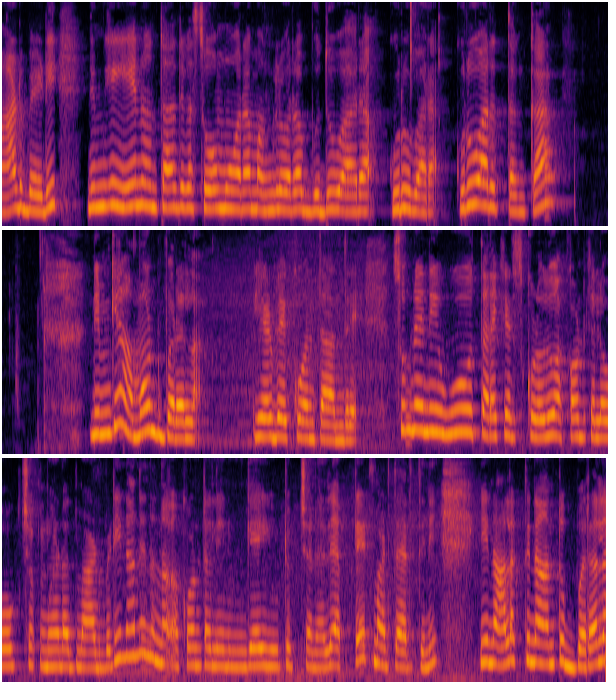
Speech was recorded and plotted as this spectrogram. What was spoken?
ಮಾಡಬೇಡಿ. ನಿಮಗೆ ಏನು ಅಂತ ಅಂದರೆ ಇವಾಗ ಸೋಮವಾರ ಮಂಗಳವಾರ ಬುಧವಾರ ಗುರುವಾರ ಗುರುವಾರದ ತನಕ ನಿಮಗೆ ಅಮೌಂಟ್ ಬರಲ್ಲ. ಹೇಳಬೇಕು ಅಂತ ಅಂದರೆ. ಸುಮ್ಮನೆ ನೀವು ತಲೆ ಕೆಡಿಸ್ಕೊಳ್ಳೋದು, ಅಕೌಂಟ್ಗೆಲ್ಲ ಹೋಗಿ ಚೆಕ್ ಮಾಡೋದು ಮಾಡಬೇಡಿ. ನಾನೇ ನನ್ನ ಅಕೌಂಟಲ್ಲಿ ನಿಮಗೆ ಯೂಟ್ಯೂಬ್ ಚಾನಲ್ಲಿ ಅಪ್ಡೇಟ್ ಮಾಡ್ತಾ ಇರ್ತೀನಿ. ಈ ನಾಲ್ಕು ದಿನ ಅಂತೂ ಬರಲ್ಲ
